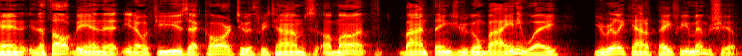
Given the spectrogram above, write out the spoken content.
and the thought being that, you know, if you use that card two or three times a month, buying things you're going to buy anyway, you really kind of pay for your membership.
